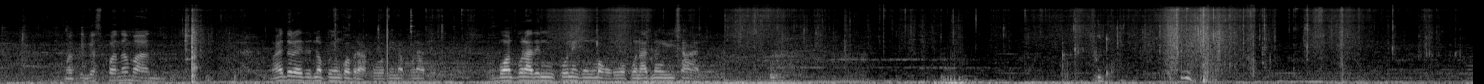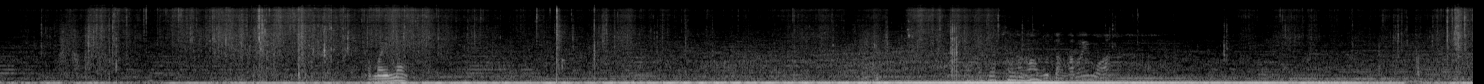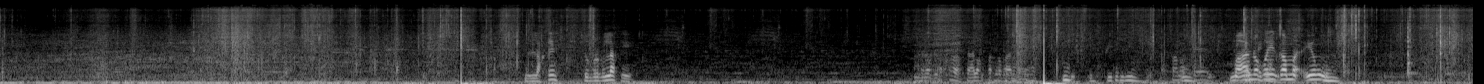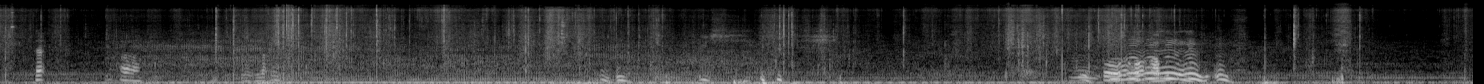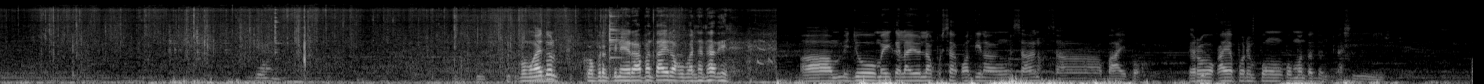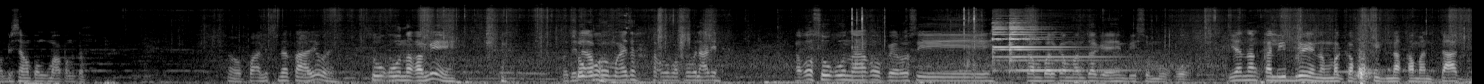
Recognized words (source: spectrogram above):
Matigas pa naman. Mga idol, ito na po yung cobra. Kunin na po natin. Subukan po natin kunin kung makukuha po natin ng isaan. Kamay mo. Nakabot ang kamay mo ah. Laki. Sobrang laki. Salak pa ka Pitin mo. Maano ko yung kamay, yung... Ah. Ang laki. Oo, oo, abot yun. Ito po mga idol, sobrang pinahirapan tayo, nakuha na natin. Um, medyo may kalayo lang po sa konti ng sa, ano, sa bahay po. Pero kaya po rin pong pumunta doon kasi mabilis naman pong gumapang to. Oh, paalis na tayo eh. Suko na kami eh. Pwede na po mga idol, nakuha po natin. Ako suko na ako pero si Kambal Kamandag eh hindi sumuko. Yan ang kalibre ng magkapatid na Kamandag.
